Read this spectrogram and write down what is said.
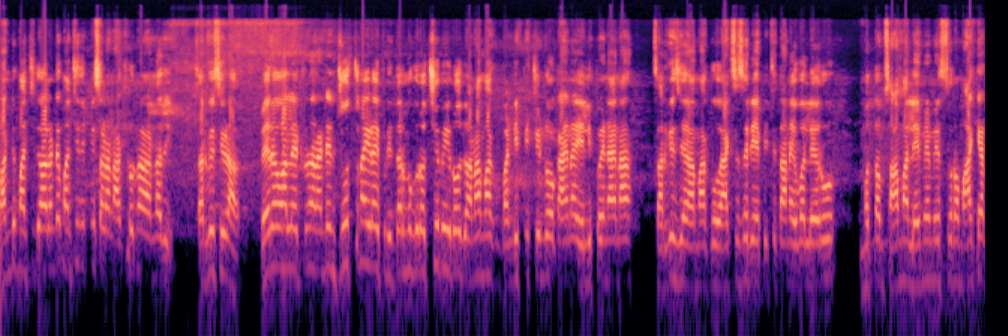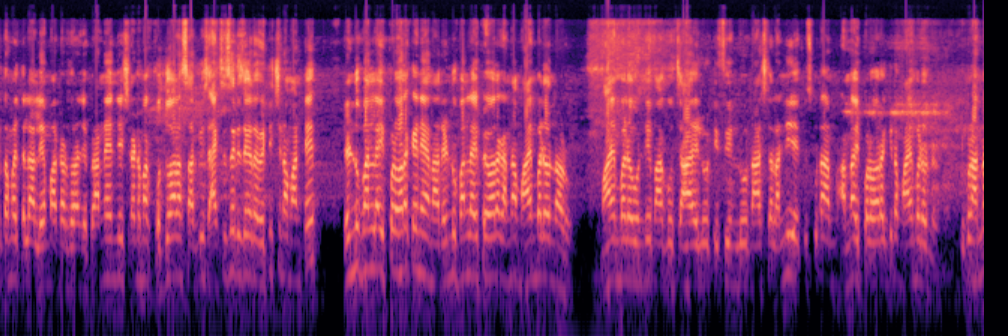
బండి మంచిది కావాలంటే మంచిది ఇప్పిస్తాడు అన్న. అట్లున్నా అన్నది. సర్వీస్ ఇక్కడ వేరే వాళ్ళు ఎట్లున్నారంటే నేను చూస్తున్నా ఇక్కడ ఇప్పుడు ఇద్దరు ముగ్గురు వచ్చిర్రు ఈ రోజు అన్న మాకు బండి ఇప్పించిండు. ఒక ఆయన వెళ్ళిపోయిన ఆయన. సర్వీస్ మాకు యాక్సెసరీ వేయించి తాను ఎవరు లేరు. మొత్తం సామాన్లు ఏమేమి వేస్తున్నారో మాకే అర్థమైతే ఏం మాట్లాడుతున్నా అని చెప్పి. అన్న ఏం చేసినట్టు మాకు పొద్దుగాల సర్వీస్ యాక్సెసరీస్ దగ్గర పెట్టించినామంటే రెండు బండ్లు ఇప్పటి వరకు అన్న రెండు బండ్లు అయిపోయే వరకు అన్న మాయంబడే ఉన్నాడు. మాయంబడే ఉండి మాకు చాయలు టిఫిన్లు నాష్టాలు అన్ని చేపించుకుంటా అన్న ఇప్పటి వరకు ఇట్లా మాయంబడి ఉన్నాడు. ఇప్పుడు అన్న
